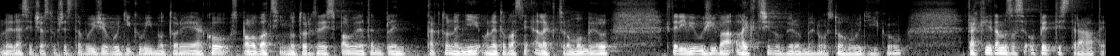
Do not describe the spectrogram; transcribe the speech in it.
lidé si často představují, že vodíkový motor je jako spalovací motor, který spaluje ten plyn, tak to není. On je to vlastně elektromobil, který využívá elektřinu vyrobenou z toho vodíku tak je tam zase opět ty ztráty.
